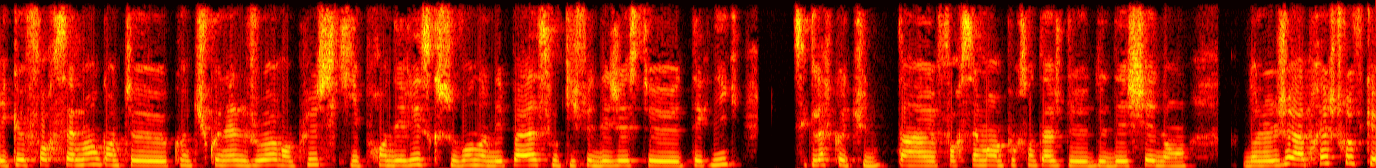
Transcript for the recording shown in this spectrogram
et que forcément, quand, euh, quand tu connais le joueur en plus qui prend des risques souvent dans des passes ou qui fait des gestes euh, techniques, c'est clair que tu as forcément un pourcentage de, de déchets dans, dans le jeu. Après, je trouve que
